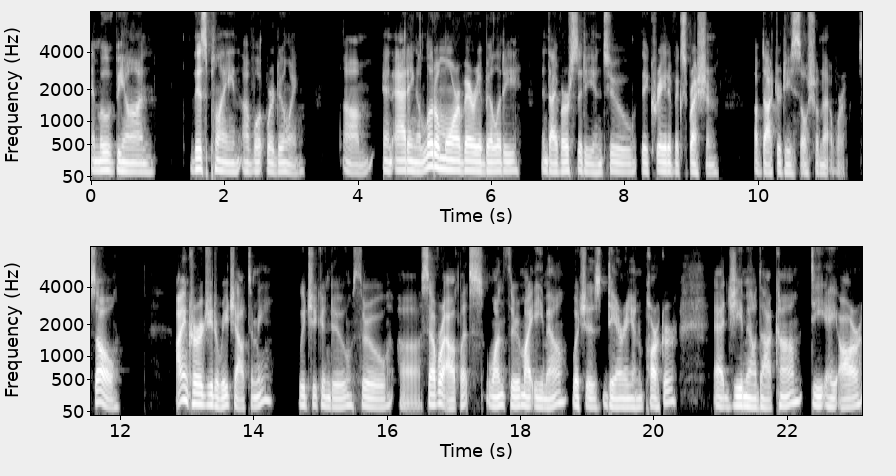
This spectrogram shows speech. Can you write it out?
and move beyond this plane of what we're doing um, and adding a little more variability and diversity into the creative expression of Dr. D's social network. So I encourage you to reach out to me which you can do through uh, several outlets. One through my email, which is Darian Parker at gmail.com, D A R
